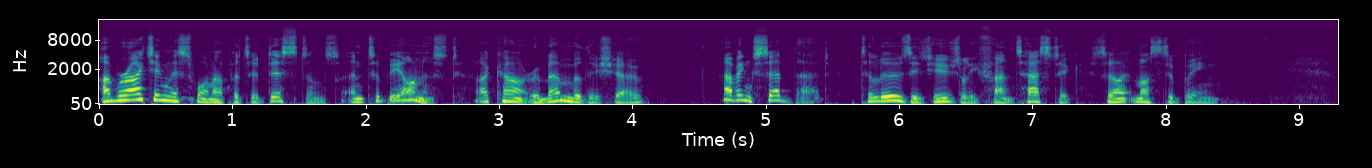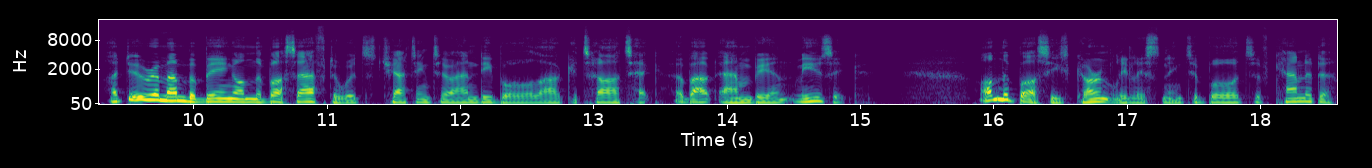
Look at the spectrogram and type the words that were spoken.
I'm writing this one up at a distance, and to be honest, I can't remember the show. Having said that, Toulouse is usually fantastic, so it must have been. I do remember being on the bus afterwards chatting to Andy Ball, our guitar tech, about ambient music. On the bus, he's currently listening to Boards of Canada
